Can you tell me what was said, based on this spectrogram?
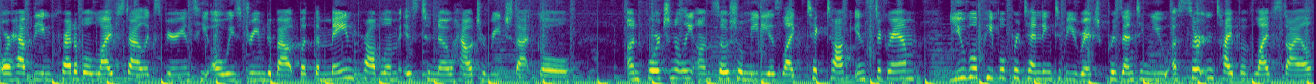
or have the incredible lifestyle experience he always dreamed about, but the main problem is to know how to reach that goal. Unfortunately, on social medias like TikTok, Instagram, you will people pretending to be rich presenting you a certain type of lifestyle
